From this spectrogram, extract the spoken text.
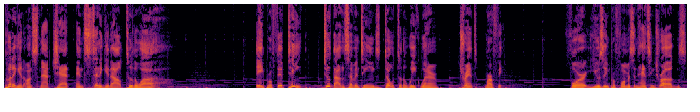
putting it on Snapchat, and sending it out to the wild. April 15th, 2017's Dolt of the Week winner, Trent Murphy for using performance enhancing drugs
